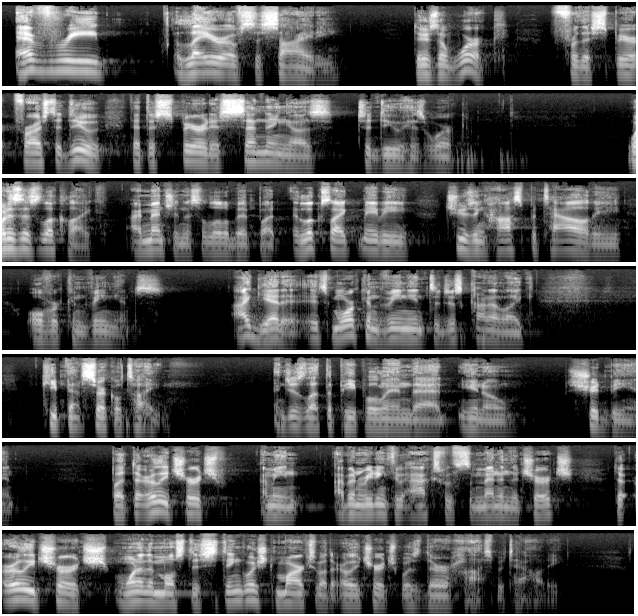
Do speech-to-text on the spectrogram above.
every layer of society, there's a work for the spirit for us to do that the spirit is sending us to do his work. What does this look like? I mentioned this a little bit, but it looks like maybe choosing hospitality over convenience. I get it. It's more convenient to just kind of like keep that circle tight and just let the people in that, you know, should be in. But the early church, I mean, I've been reading through Acts with some men in the church. The early church, one of the most distinguished marks about the early church was their hospitality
